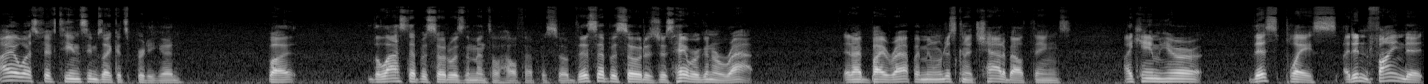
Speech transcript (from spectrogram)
iOS 15 seems like it's pretty good. But the last episode was the mental health episode. This episode is just, hey, we're going to rap. And I, by rap, I mean we're just going to chat about things. I came here, this place, I didn't find it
